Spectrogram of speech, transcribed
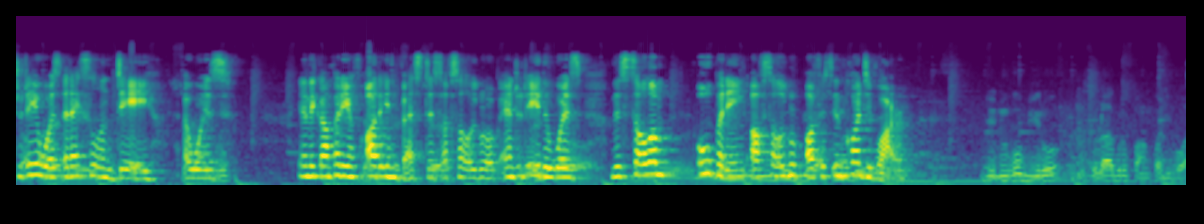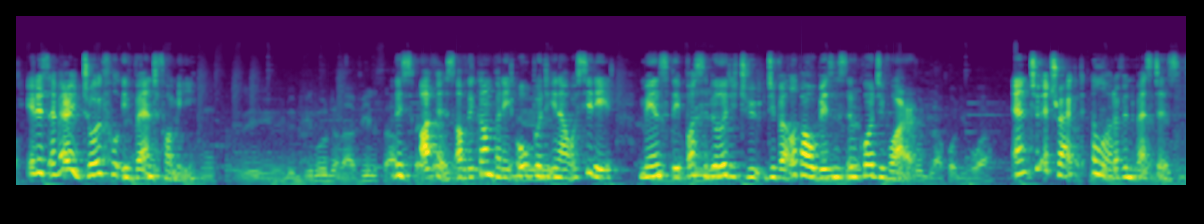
Today was an excellent day. I was in the company of other investors of Solar Group and today there was the solemn opening of Solar Group office in Cote d'Ivoire. It is a very joyful event for me. This office of the company opened in our city means the possibility to develop our business in Cote d'Ivoire and to attract a lot of investors.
